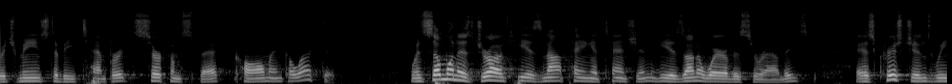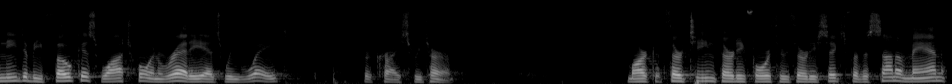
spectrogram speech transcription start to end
which means to be temperate, circumspect, calm, and collected. When someone is drunk, he is not paying attention, he is unaware of his surroundings. As Christians, we need to be focused, watchful, and ready as we wait for Christ's return. Mark 13, 34 through 36. For the Son of Man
